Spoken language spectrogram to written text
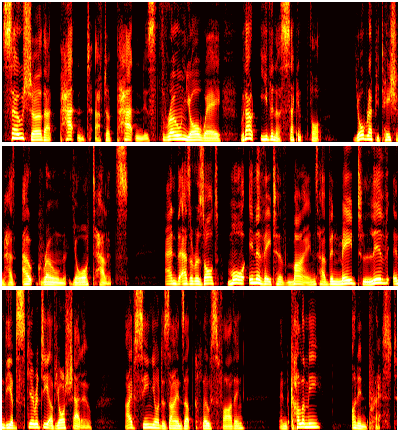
So sure that patent after patent is thrown your way without even a second thought. Your reputation has outgrown your talents and as a result, more innovative minds have been made to live in the obscurity of your shadow. I've seen your designs up close, Farthing, and color me unimpressed.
